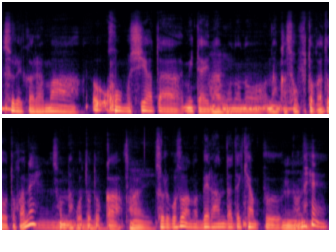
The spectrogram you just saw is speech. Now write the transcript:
それからまあホームシアターみたいなもののなんかソフトがどうとかね、うん。そんなこととか、はい。それこそあのベランダでキャンプのね、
